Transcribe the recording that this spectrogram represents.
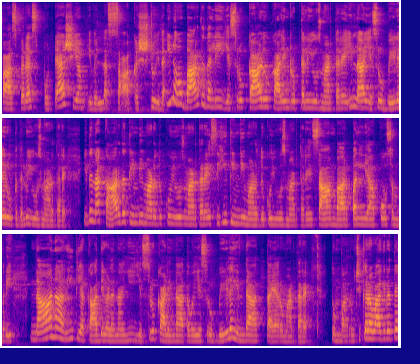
phosphorus potassium ಇವೆಲ್ಲ ಸಾಕಷ್ಟು ಇದೆ. ಇನ್ನು ಭಾರತದಲ್ಲಿ ಹೆಸರು ಕಾಳು ಕಾಳಿನ ರೂಪದಲ್ಲಿ ಯೂಸ್ ಮಾಡ್ತಾರೆ, ಇಲ್ಲ ಹೆಸರು ಬೇಳೆ ರೂಪದಲ್ಲೂ ಯೂಸ್ ಮಾಡ್ತಾರೆ. ಇದನ್ನು ಖಾರದ ತಿಂಡಿ ಮಾಡೋದಕ್ಕೂ ಯೂಸ್ ಮಾಡ್ತಾರೆ, ಸಿಹಿ ತಿಂಡಿ ಮಾಡೋದಕ್ಕೂ ಯೂಸ್ ಮಾಡ್ತಾರೆ. ಸಾಂಬಾರ್, ಪಲ್ಯ, ಕೋಸಂಬರಿ, ನಾನಾ ರೀತಿಯ ಖಾದ್ಯಗಳನ್ನು ಈ ಹೆಸರು ಕಾಳಿಂದ ಅಥವಾ ಹೆಸರು ಬೇಳೆಯಿಂದ ತಯಾರು ಮಾಡ್ತಾರೆ. ತುಂಬ ರುಚಿಕರವಾಗಿರುತ್ತೆ,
